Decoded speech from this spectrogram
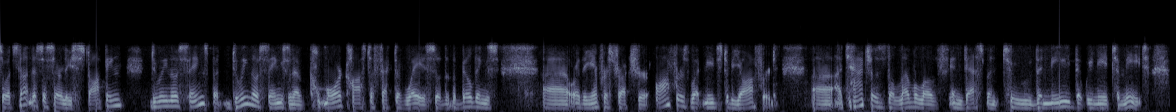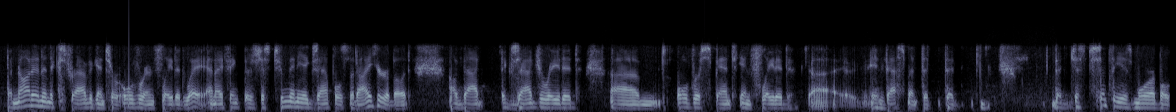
So it's not necessarily stopping doing those things, but doing those things in a more cost-effective way, so that the buildings uh, or the infrastructure offers what needs to be offered, uh, attaches the level of investment to the need that we need to meet, but not in an extravagant or overinflated way. And I think there's just too many examples that I hear about of that exaggerated, um, overspent, inflated uh, investment that that that just simply is more about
